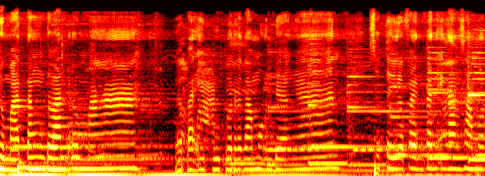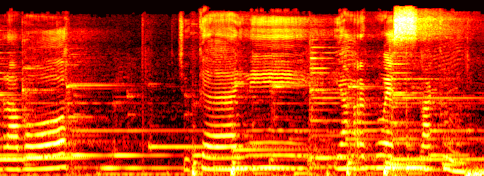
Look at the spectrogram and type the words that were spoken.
do mateng tuan rumah, Bapak Ibu para tamu undangan, setyo fan-fan ingkang sampun rawuh. Juga ini yang request lagu.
